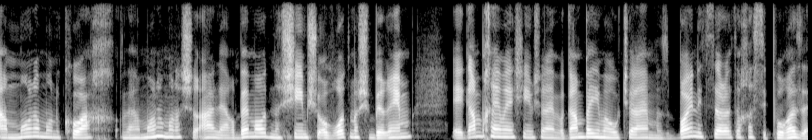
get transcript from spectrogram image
המון המון כוח והמון המון השראה להרבה מאוד נשים שעוברות משברים, אה, גם בחיים האישיים שלהם וגם באימהות שלהם, אז בואי נצלול לתוך הסיפור הזה.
